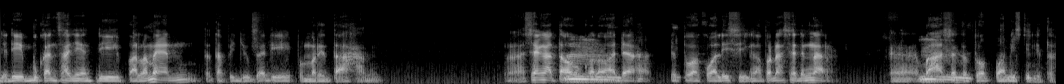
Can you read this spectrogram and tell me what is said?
Jadi bukan saja di parlemen, tetapi juga di pemerintahan. Nah, saya nggak tahu hmm. kalau ada ketua koalisi, nggak pernah saya dengar uh, bahasa hmm. ketua koalisi itu.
